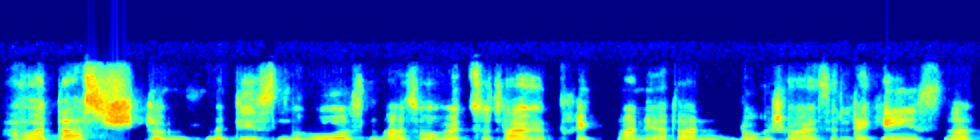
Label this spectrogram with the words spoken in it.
Aber das stimmt mit diesen Hosen. Also heutzutage trägt man ja dann logischerweise Leggings, ne?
